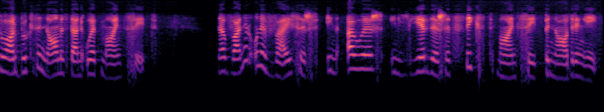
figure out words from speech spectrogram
So haar boek se naam is dan ook Mindset. Nou wanneer onderwysers en ouers en leerders 'n fixed mindset benadering het,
